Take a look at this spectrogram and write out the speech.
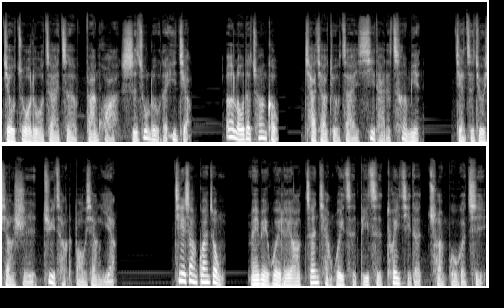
就坐落在这繁华石柱路的一角，二楼的窗口恰巧就在戏台的侧面，简直就像是剧场的包厢一样。街上观众每每为了要争抢位置，彼此推挤得喘不过气。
